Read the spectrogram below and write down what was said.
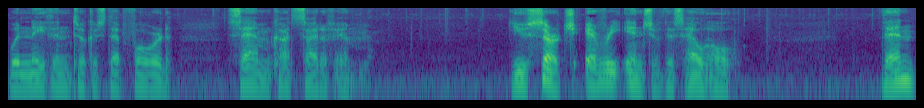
When Nathan took a step forward, Sam caught sight of him. You search every inch of this hellhole. Then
